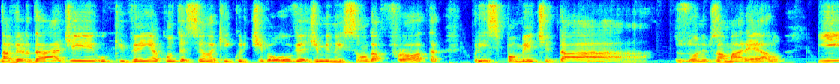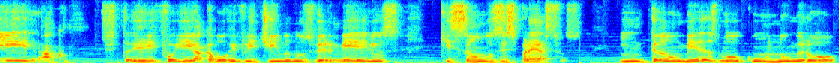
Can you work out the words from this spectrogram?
Na verdade, o que vem acontecendo aqui em Curitiba, houve a diminuição da frota, principalmente da, dos ônibus amarelo, e, a, e foi, acabou refletindo nos vermelhos, que são os expressos. Então, mesmo com um número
